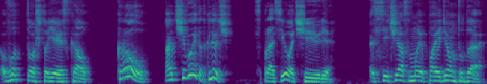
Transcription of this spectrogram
Вот то, что я искал. Кроу, от чего этот ключ?» – спросила Чиюри. «Сейчас мы пойдем туда.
